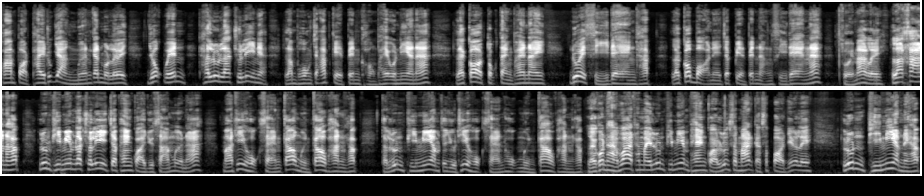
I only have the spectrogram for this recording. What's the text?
ความปลอดภัยทุกอย่างเหมือนกันหมดเลย ยกเว้นถ้ารุ่นลักชัวรี่เนี่ยลำโพงจะอัปเกรดเป็นของไพโอเนียนะ แล้วก็ตกแต่งภายในด้วยสีแดงครับ แล้วก็เบาะเนี่ยจะเปลี่ยนเป็นหนังสีแดงนะ สวยมากเลย ราคานะครับ รุ่นพรีเมียมลักชัวรี่จะแพงกว่าอยู่ 30,000 นะ มาที่ 699,000 ครับ แต่รุ่นพรีเมียมจะอยู่ที่ 669,000 ครับหลายคนถามว่าทำไมรุ่นพรีเมียมแพงกว่ารุ่นสมาร์ทกับสปอร์ตเยอะเลย รุ่นพรีเมียมนี่ยครับ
